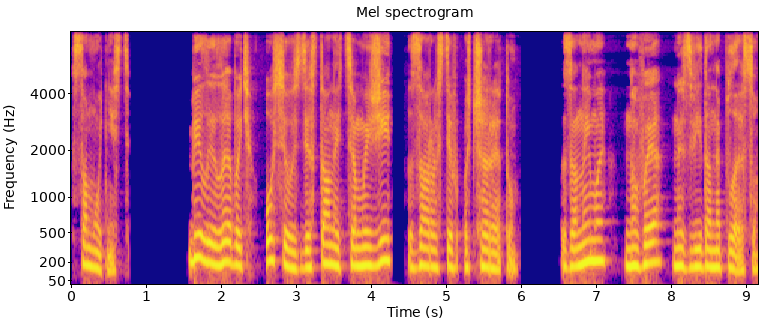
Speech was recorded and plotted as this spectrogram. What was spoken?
Самотність. Білий лебедь ось ось дістанеться межі заростів очерету. За ними нове незвідане плесо,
